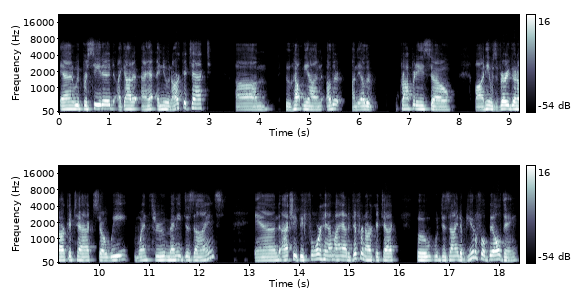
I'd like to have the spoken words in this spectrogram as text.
And we proceeded. I got it. I, knew an architect um, who helped me on other on the other properties. So, uh, and he was a very good architect. So we went through many designs and actually, before him, I had a different architect who designed a beautiful building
